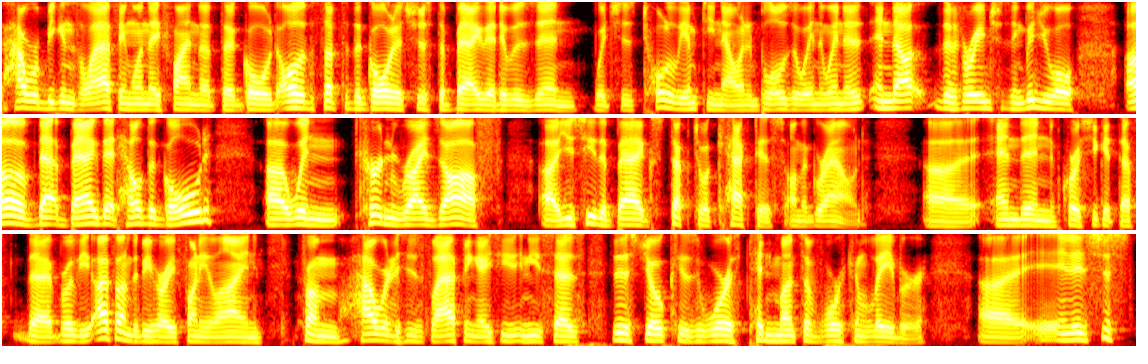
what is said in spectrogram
Howard begins laughing when they find that the gold, all of the stuff to the gold, it's just the bag that it was in, which is totally empty now and it blows away in the wind. And the very interesting visual of that bag that held the gold uh, when Curtin rides off. Uh, you see the bag stuck to a cactus on the ground. Uh, and then, of course, you get that that really I found it to be a very funny line from Howard as he's laughing as he and he says, "This joke is worth ten months of work and labor," uh, and it's just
